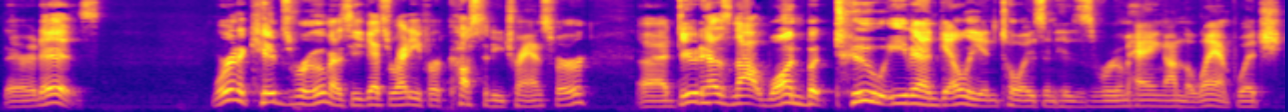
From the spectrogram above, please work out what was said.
There it is. We're in a kid's room as he gets ready for custody transfer. Uh, dude has not one but two Evangelion toys in his room hanging on the lamp, which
